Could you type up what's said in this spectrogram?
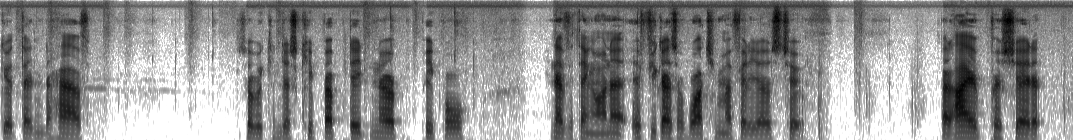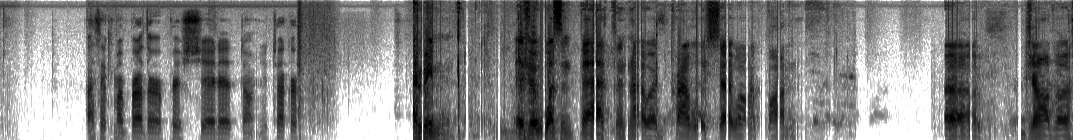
good thing to have. So we can just keep updating our people and everything on it if you guys are watching my videos too. But I appreciate it. I think my brother appreciate it, don't you, Tucker? I mean, if it wasn't that, then I would probably set one up on uh, Java.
